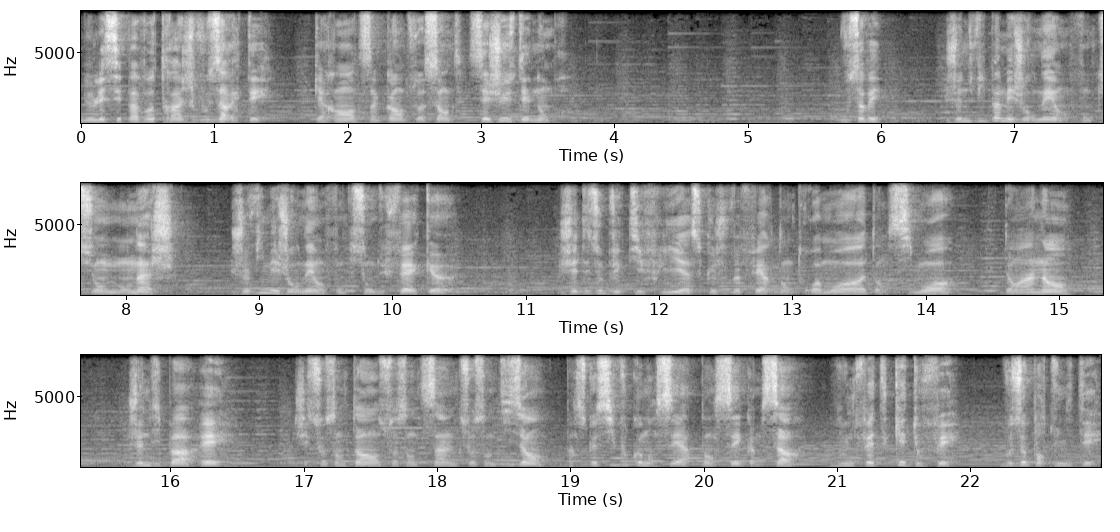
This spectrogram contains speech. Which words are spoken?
Ne laissez pas votre âge vous arrêter. 40, 50, 60, c'est juste des nombres. Vous savez, je ne vis pas mes journées en fonction de mon âge. Je vis mes journées en fonction du fait que j'ai des objectifs liés à ce que je veux faire dans 3 mois, dans 6 mois, dans un an. Je ne dis pas, hé, j'ai 60 ans, 65, 70 ans, parce que si vous commencez à penser comme ça, vous ne faites qu'étouffer vos opportunités,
